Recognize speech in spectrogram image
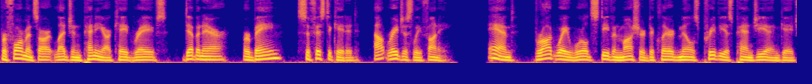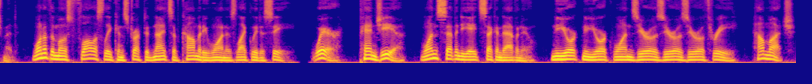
Performance art legend Penny Arcade raves, debonair, urbane, sophisticated, outrageously funny. And, Broadway world Stephen Mosher declared Mills' previous Pangea engagement, one of the most flawlessly constructed nights of comedy one is likely to see. Where, Pangea, 178 2nd Avenue, New York, New York 10003. How much?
